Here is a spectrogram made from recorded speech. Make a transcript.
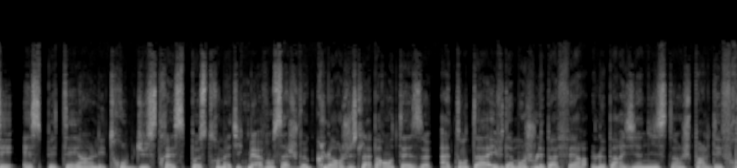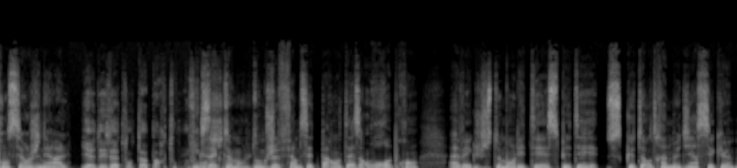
TSPT, hein, les troubles du stress post-traumatique. Mais avant ça, je veux clore juste la parenthèse attentat. Évidemment, je voulais pas faire le parisianiste. Hein, je parle des Français en général. Il y a des attentats partout. Exactement. Donc je ferme cette parenthèse. On reprend avec justement les TSPT. Ce que tu es en train de me dire, c'est que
